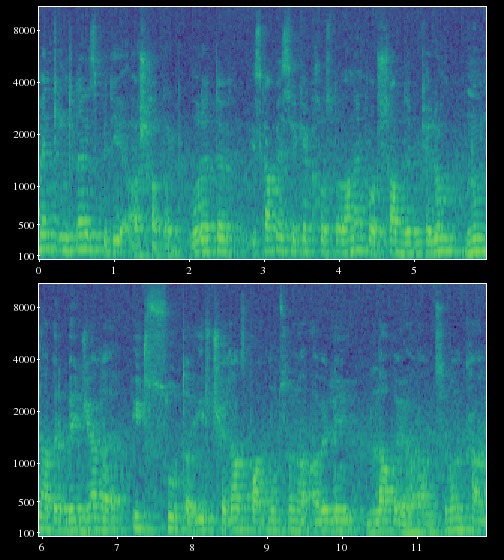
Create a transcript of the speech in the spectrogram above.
մենք ինքներս պիտի աշխատենք, որովհետև իսկապես եկեք խոստովանենք, որ շատ դեպքերում նույն Ադրբեջանը իր սուտը, իր չեղած պատմությունը ավելի լավ է հрамցնում, քան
